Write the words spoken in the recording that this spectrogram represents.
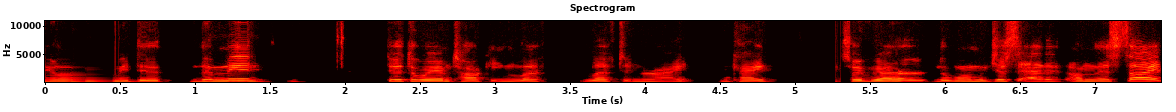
Here, let me do, let me do it the way I'm talking, left, left and right, okay? So we've got our, the one we just added on this side,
